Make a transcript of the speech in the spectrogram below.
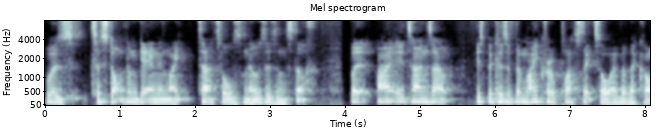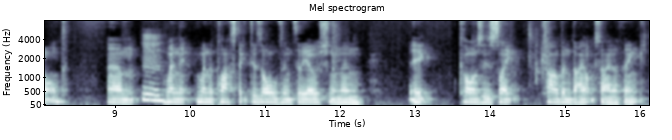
was to stop them getting in like turtles' noses and stuff. But I, it turns out it's because of the microplastics or whatever they're called. Um, When it when the plastic dissolves into the ocean and then it causes like carbon dioxide, I think,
